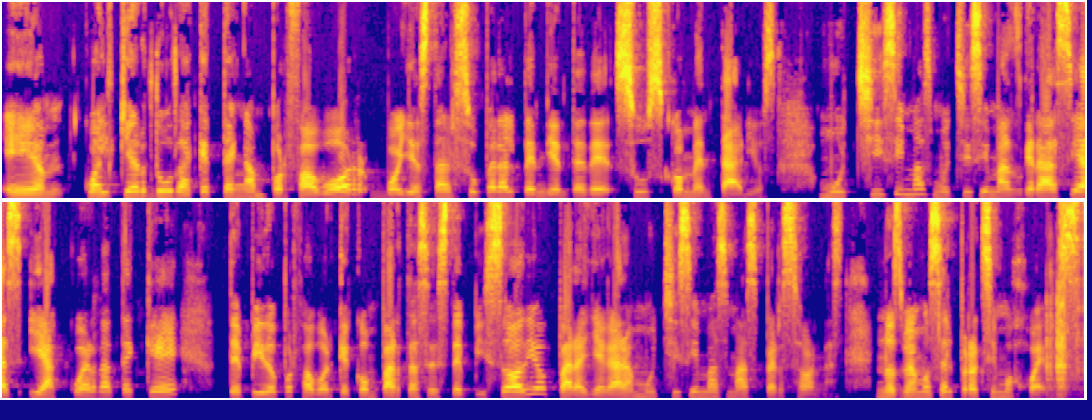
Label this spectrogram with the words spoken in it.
Em, cualquier duda que tengan, por favor, voy a estar súper al pendiente de sus comentarios. Muchísimas, muchísimas gracias y acuérdate que te pido por favor que compartas este episodio para llegar a muchísimas más personas. Nos vemos el próximo jueves.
